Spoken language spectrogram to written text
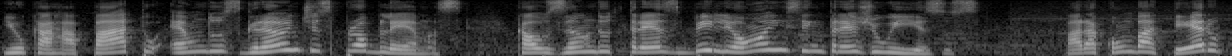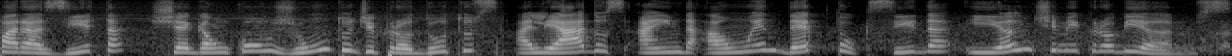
E o carrapato é um dos grandes problemas causando 3 bilhões em prejuízos. Para combater o parasita, chega um conjunto de produtos aliados ainda a um endectoxida e antimicrobianos.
